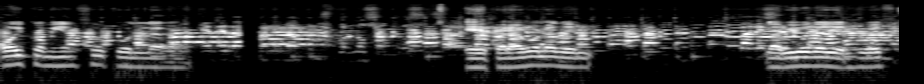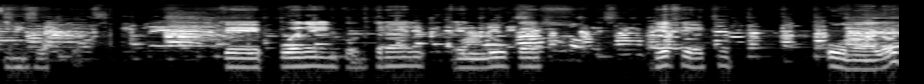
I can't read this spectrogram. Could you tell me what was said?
Hoy comienzo con la eh, parábola de la viuda y el juez injusto que pueden encontrar en Lucas 18, 1 al 8.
